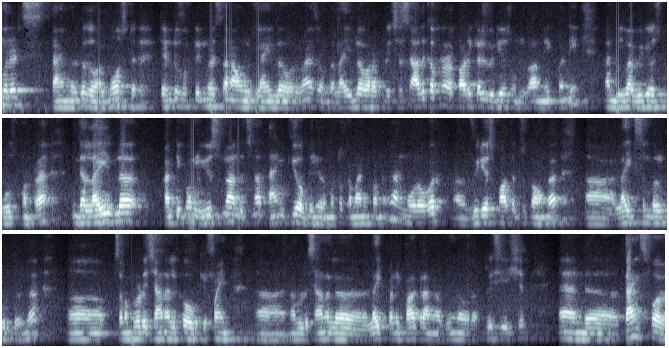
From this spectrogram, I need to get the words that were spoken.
மினிட்ஸ் டைம் இருக்குது so almost ten to fifteen minutes தான் நான் உங்களுக்கு லைவ்ல வருவேன். ஸோ அந்த லைவ்ல வரக்கூடிய செஷன் அதுக்கப்புறம் ரெக்கார்டிக்கல் வீடியோஸ் உங்களுக்காக மேக் பண்ணி கண்டிப்பாக வீடியோஸ் போஸ்ட் பண்ணுறேன் இந்த லைவ்ல கண்டிப்பாக உங்களுக்கு யூஸ்ஃபுல்லாக இருந்துச்சுன்னா தேங்க்யூ அப்படிங்கிறத மட்டும் கமெண்ட் பண்ணுங்கள் அண்ட் மோர் ஓவர் வீடியோஸ் பார்த்துட்டு இருக்கவங்க லைக் சிம்பிள் கொடுத்துருங்க. ஸோ நம்மளுடைய சேனலுக்கு ஓகே ஃபைன் நம்மளோட சேனலை லைக் பண்ணி பார்க்குறாங்க அப்படின்னு ஒரு appreciation and thanks for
